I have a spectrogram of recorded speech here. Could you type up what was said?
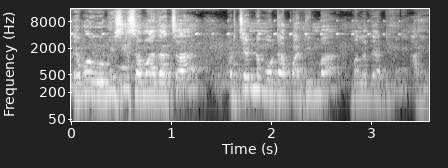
त्यामुळे ओबीसी समाजाचा प्रचंड मोठा पाठिंबा मला त्या ठिकाणी आहे.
